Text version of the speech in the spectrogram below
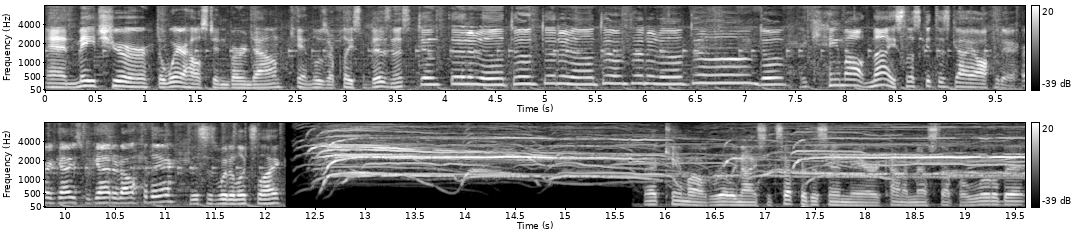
and made sure the warehouse didn't burn down. Can't lose our place of business. It came out nice let's get this guy off of there. All right, guys, we got it off of there. This is what it looks like. That came out really nice, except for this in there. It kind of messed up a little bit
